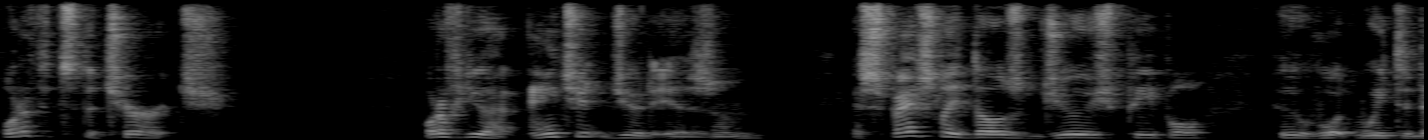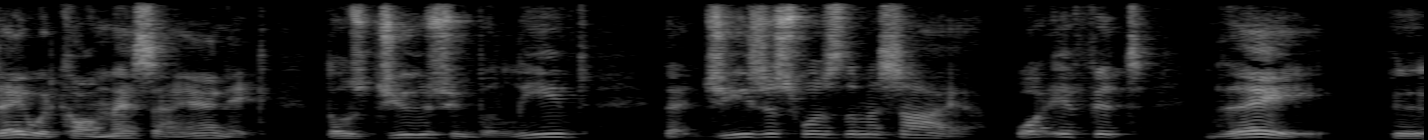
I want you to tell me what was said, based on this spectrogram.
What if it's the church? What if you had ancient Judaism, especially those Jewish people who what we today would call messianic, those Jews who believed that Jesus was the Messiah? What if it's they who,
